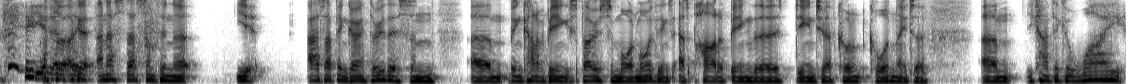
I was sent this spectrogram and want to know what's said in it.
You know, And so like- and that's that's something that you, as I've been going through this and um, been kind of being exposed to more and more things as part of being the DNTF co- coordinator, um, you kind of think of why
